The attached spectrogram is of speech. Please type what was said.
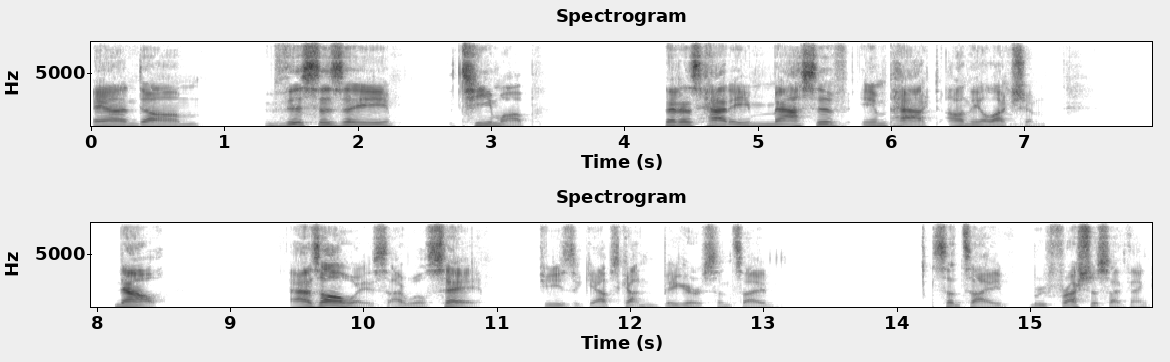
And um, this is a team up that has had a massive impact on the election. Now, as always, I will say, geez, the gap's gotten bigger since I since I refreshed this, I think.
